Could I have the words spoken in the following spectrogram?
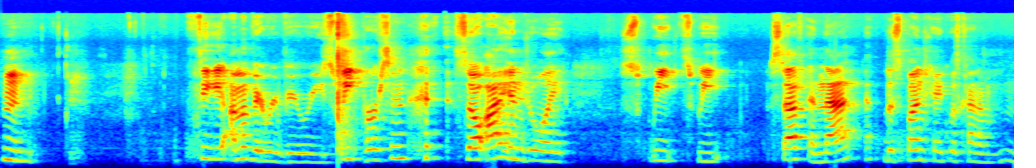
Hmm. See, I'm a very, very sweet person, so I enjoy sweet, sweet stuff, and that, the sponge cake was kind of, hmm.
